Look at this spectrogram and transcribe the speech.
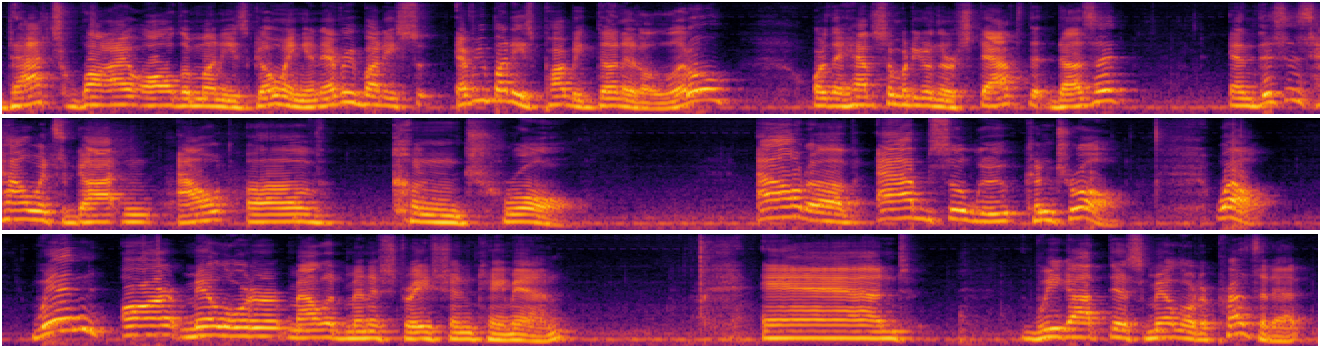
That's why all the money's going, and everybody's everybody's probably done it a little, or they have somebody on their staff that does it, and this is how it's gotten out of control, out of absolute control. Well, when our mail order maladministration came in, and we got this mail order president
